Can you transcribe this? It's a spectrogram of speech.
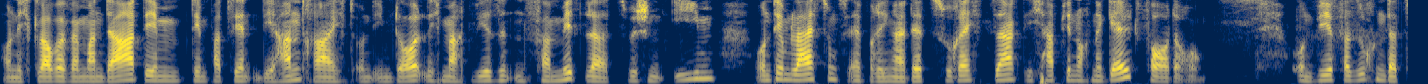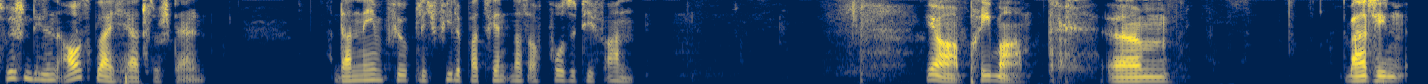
Und ich glaube, wenn man da dem, dem Patienten die Hand reicht und ihm deutlich macht, wir sind ein Vermittler zwischen ihm und dem Leistungserbringer, der zu Recht sagt, ich habe hier noch eine Geldforderung. Und wir versuchen dazwischen diesen Ausgleich herzustellen. Dann nehmen wirklich viele Patienten das auch positiv an. Ja, prima. Ähm, Martin,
